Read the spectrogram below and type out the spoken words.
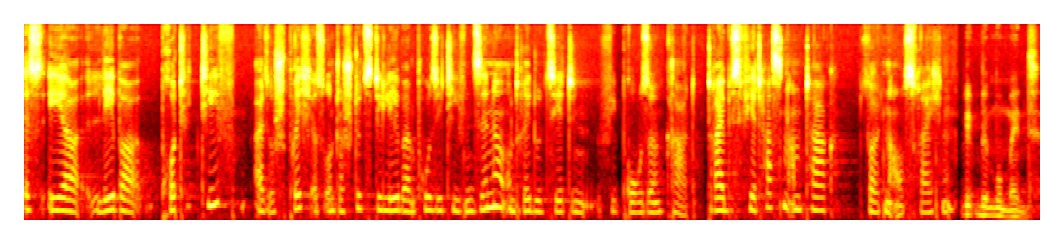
ist eher leberprotektiv, also sprich, es unterstützt die Leber im positiven Sinne und reduziert den Fibrosegrad. Drei bis vier Tassen am Tag sollten ausreichen. Moment,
